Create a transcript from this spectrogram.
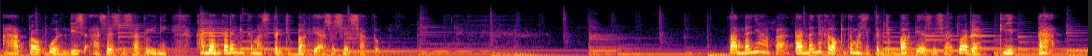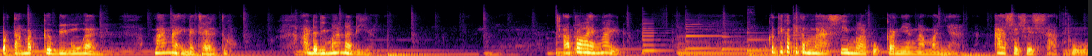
ataupun disasosiasi satu ini kadang-kadang kita masih terjebak di asosiasi satu tandanya apa? tandanya kalau kita masih terjebak di asosiasi satu ada kita pertama kebingungan mana indeks cahaya itu? Ada di mana dia? Atau yang lain? Ketika kita masih melakukan yang namanya asosiasi satu,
